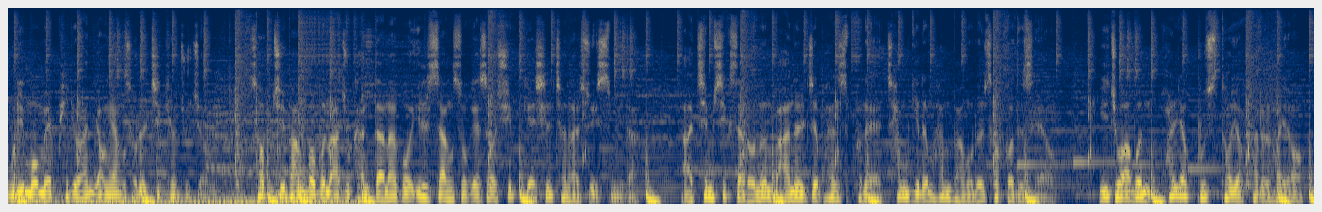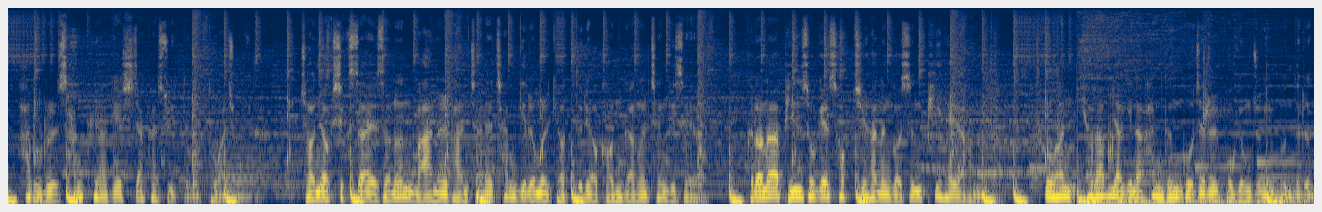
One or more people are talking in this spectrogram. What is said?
우리 몸에 필요한 영양소를 지켜주죠. 섭취 방법은 아주 간단하고 일상 속에서 쉽게 실천할 수 있습니다. 아침 식사로는 마늘즙 한 스푼에 참기름 한 방울을 섞어 드세요. 이 조합은 활력 부스터 역할을 하여 하루를 상쾌하게 시작할 수 있도록 도와줍니다. 저녁 식사에서는 마늘 반찬에 참기름을 곁들여 건강을 챙기세요. 그러나 빈속에 섭취하는 것은 피해야 합니다. 또한 혈압약이나 한근고제를 복용 중인 분들은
